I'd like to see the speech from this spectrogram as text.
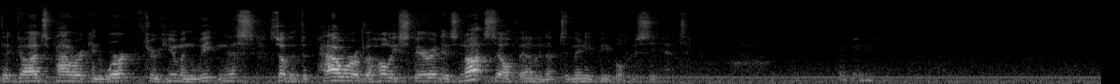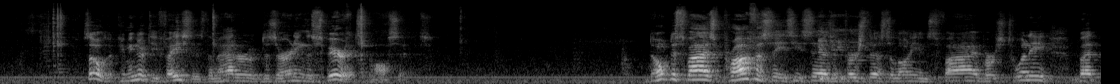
that God's power can work through human weakness so that the power of the Holy Spirit is not self evident to many people who see it. So the community faces the matter of discerning the spirits, Paul says. Don't despise prophecies, he says in 1 Thessalonians 5, verse 20, but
